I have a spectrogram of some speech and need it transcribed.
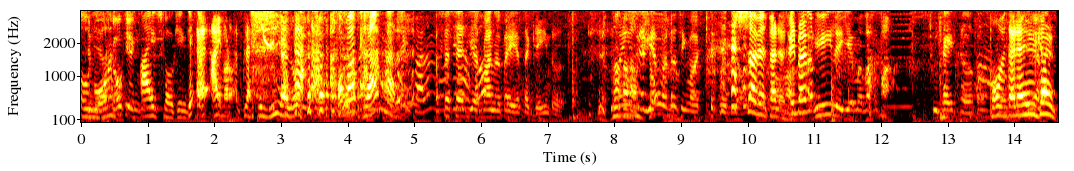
Oh, Simone. Skovkirken. Ej, ikke Skovkirken. Det, ej, ej, hvor er blasfemi, hallo. Fuck, hvor er klam, mand. Og så satte vi os bare ned bagefter og grinede ud. Så vil man det. Hele hjemmet var bare totalt på. Bror, den er helt gal.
